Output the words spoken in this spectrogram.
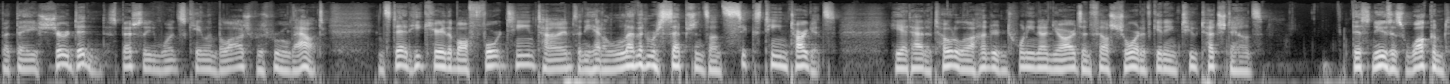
But they sure didn't, especially once Kalen Ballage was ruled out. Instead, he carried the ball 14 times and he had 11 receptions on 16 targets. He had had a total of 129 yards and fell short of getting two touchdowns. This news is welcomed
